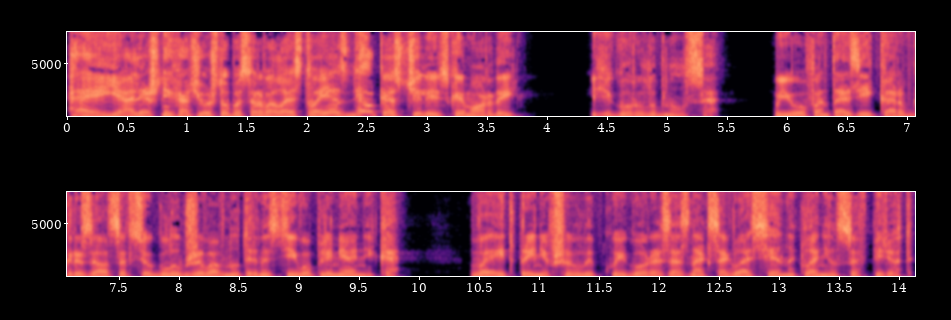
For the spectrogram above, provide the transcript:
«Эй, я лишь не хочу, чтобы сорвалась твоя сделка с чилийской мордой!» Егор улыбнулся. В его фантазии Кар вгрызался все глубже во внутренности его племянника. Вейд, принявший улыбку Егора за знак согласия, наклонился вперед.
